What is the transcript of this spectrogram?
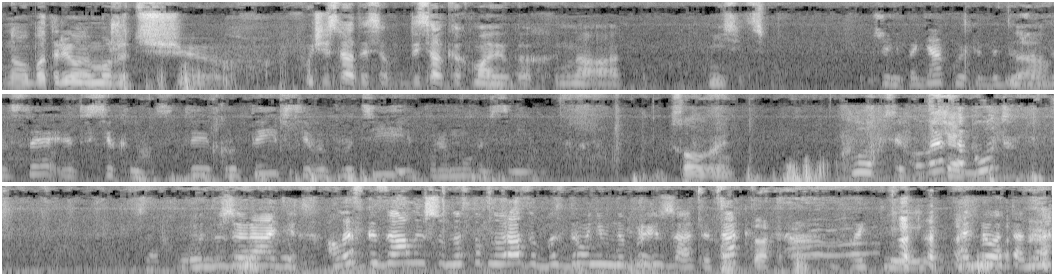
одного батальйону можуть е, вичислятися в десятках мавіках на місяць. Женька, дякую тобі дуже Да. за все від всіх нас. Ти крутий, всі ви круті і перемоги всім нам. Слава Україні! Хлопці, колеса гуд? Ми дуже раді. Але сказали, що наступного разу без дронів не приїжджати, так? Так. Окей. Зальотана.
